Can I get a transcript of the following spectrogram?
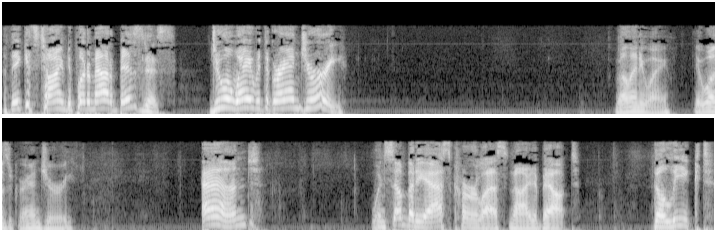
I think it's time to put them out of business. Do away with the grand jury. Well, anyway, it was a grand jury. And when somebody asked her last night about the leaked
